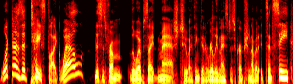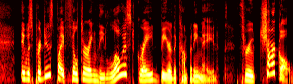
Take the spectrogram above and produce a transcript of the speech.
what does it taste like? Well, this is from the website Mash too. I think did a really nice description of it. It said, "See, it was produced by filtering the lowest grade beer the company made through charcoal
